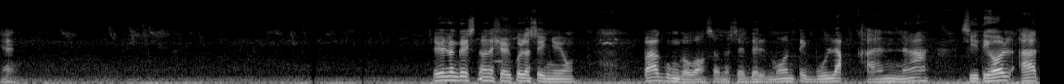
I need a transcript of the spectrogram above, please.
Ayan. So yun lang guys, no, na-share ko lang sa inyo yung bagong gawang San Jose del Monte, Bulacan na City Hall at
